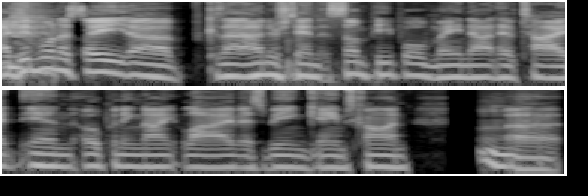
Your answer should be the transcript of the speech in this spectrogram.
I did want to say because I understand that some people may not have tied in opening night live as being Gamescom. mhm. Uh,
